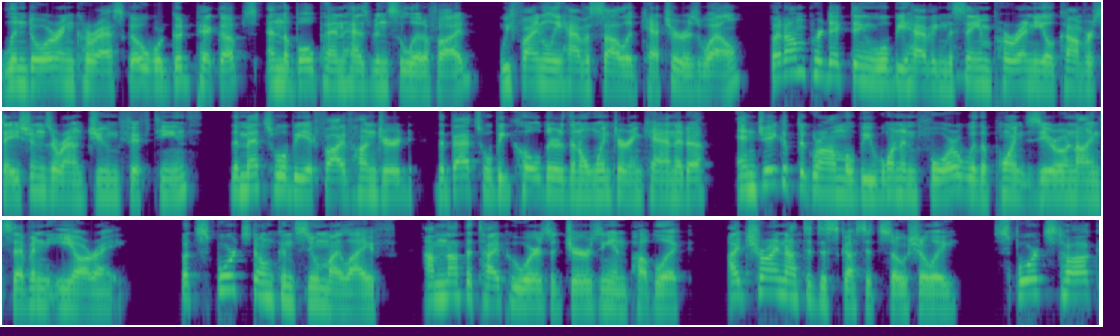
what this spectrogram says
Lindor and Carrasco were good pickups, and the bullpen has been solidified. We finally have a solid catcher as well. But I'm predicting we'll be having the same perennial conversations around June 15th. The Mets will be at 500, the bats will be colder than a winter in Canada, and Jacob DeGrom will be 1 and 4 with a .097 ERA. But sports don't consume my life. I'm not the type who wears a jersey in public. I try not to discuss it socially. Sports talk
